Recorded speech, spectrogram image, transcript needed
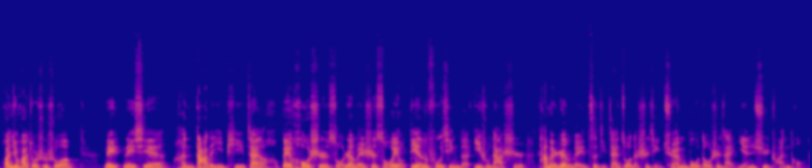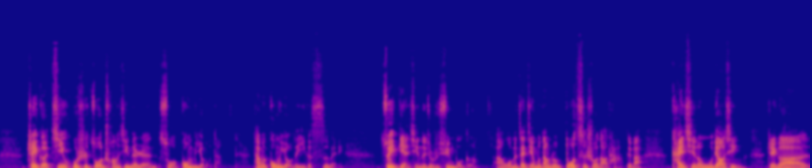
换句话就是说，那那些很大的一批在被后世所认为是所谓有颠覆性的艺术大师，他们认为自己在做的事情全部都是在延续传统，这个几乎是做创新的人所共有的。他们共有的一个思维，最典型的就是勋伯格啊，我们在节目当中多次说到他，对吧？开启了无调性，这个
